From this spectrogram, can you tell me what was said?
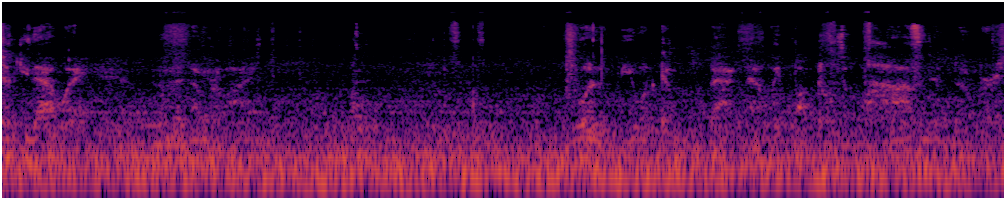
took you that way. And oh, you want, you want to come back that way, towards the positive numbers.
